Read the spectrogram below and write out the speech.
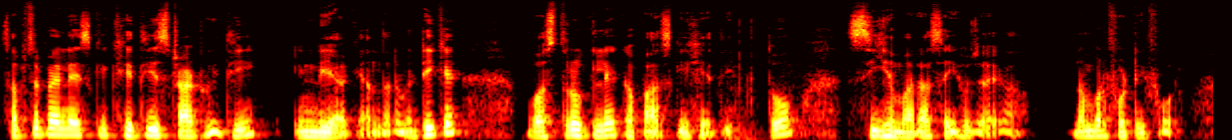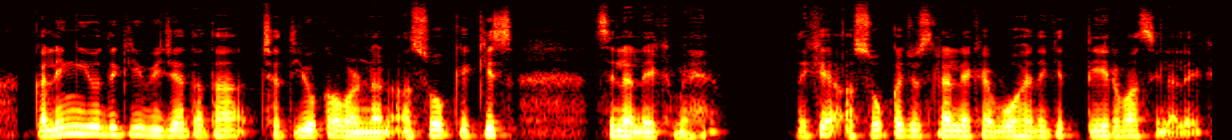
सबसे पहले इसकी खेती स्टार्ट हुई थी इंडिया के अंदर में, ठीक है? वस्त्रों के लिए कपास की खेती। तो सी हमारा सही हो जाएगा। नंबर फोर्टी फोर कलिंग युद्ध की विजय तथा क्षतियों का वर्णन अशोक के किस शिलालेख में है? देखिए, अशोक का जो शिलालेख है, वो है, देखिए तेरहवा शिलालेख।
